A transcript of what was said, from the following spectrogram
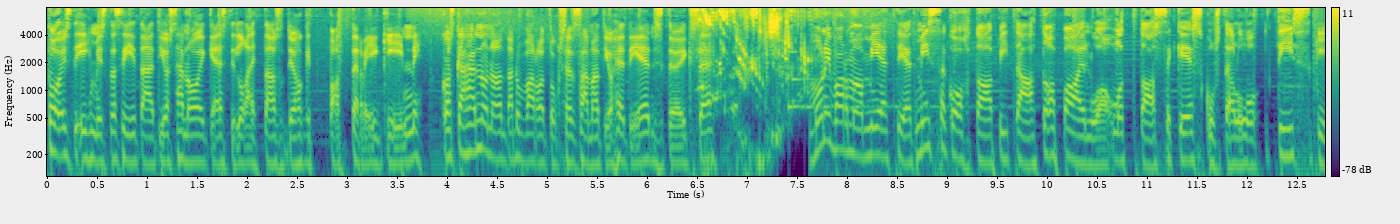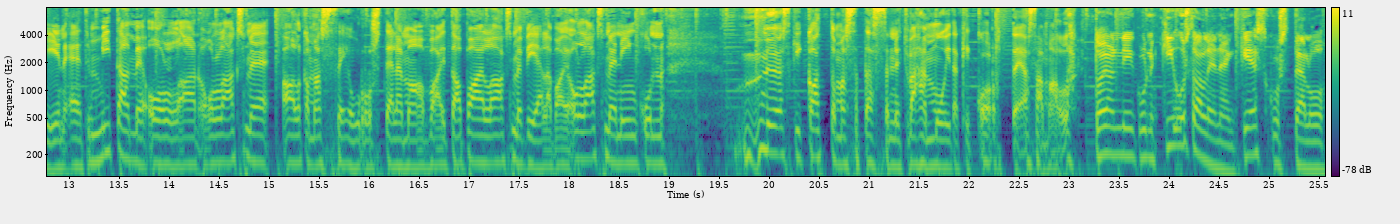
toista ihmistä siitä, että jos hän oikeasti laittaa sut johonkin patteriin kiinni. Koska hän on antanut varoituksen sanat jo heti ensitöikseen. Moni varmaan miettii, että missä kohtaa pitää tapailua ottaa se keskustelu tiskiin, että mitä me ollaan. Ollaanko me alkamassa seurustelemaan vai tapaillaanko me vielä vai ollaanko me niin kuin myöskin katsomassa tässä nyt vähän muitakin kortteja samalla. Toi on niin kuin kiusallinen keskustelu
